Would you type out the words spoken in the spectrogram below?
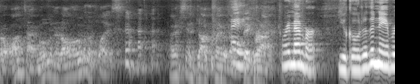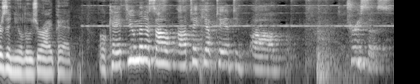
for a long time, moving it all over the place. I've never seen a dog play with Hey. a big rock. Remember, you go to the neighbors and you lose your iPad. Okay, a few minutes, I'll, I'll take you up to Auntie, um, Teresa's.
